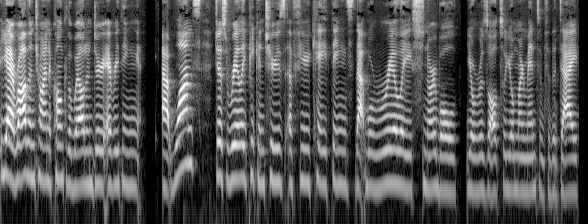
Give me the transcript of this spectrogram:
yeah, rather than trying to conquer the world and do everything at once, just really pick and choose a few key things that will really snowball your results or your momentum for the day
